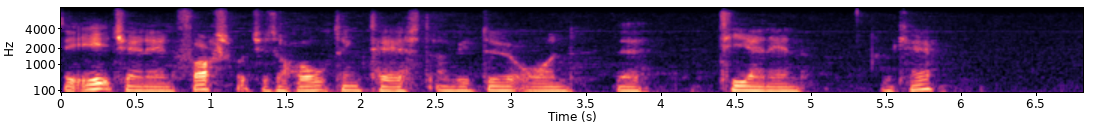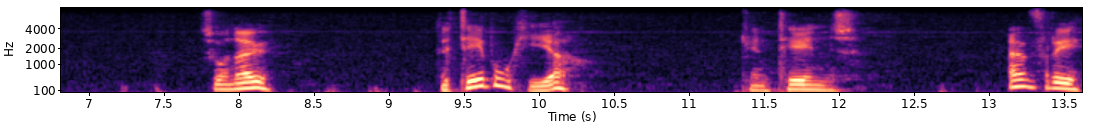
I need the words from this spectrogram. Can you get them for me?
the HNN first, which is a halting test, and we do it on the TNN. Okay. So now the table here contains every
